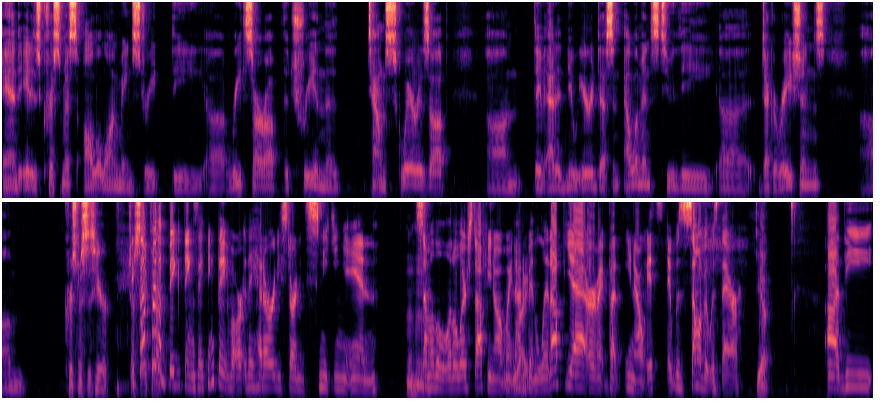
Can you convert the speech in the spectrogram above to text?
and it is Christmas all along Main Street. The uh, wreaths are up, the tree in the town square is up. Um, they've added new iridescent elements to the uh, decorations. Um, Christmas is here, just Except like for the big things, I think they've they had already started sneaking in Mhm. some of the littler stuff. You know, it might not Right. have been lit up yet, or might- but you know, it's it was some of it was there. Yep. Uh, the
